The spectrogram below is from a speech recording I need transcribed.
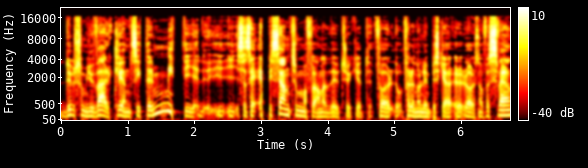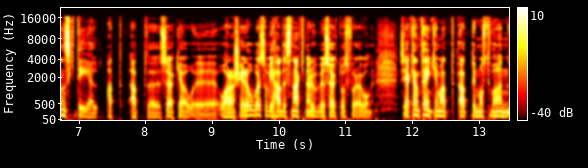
du som ju verkligen sitter mitt i, i, i så att säga, epicentrum, om man får använda det uttrycket, för, för den olympiska rörelsen och för svensk del att, att eh, söka och, eh, och arrangera OS och vi hade snack när du besökte oss förra gången. Så jag kan tänka mig att, att det måste vara en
